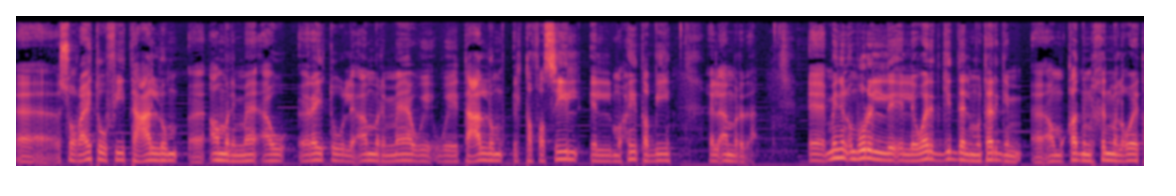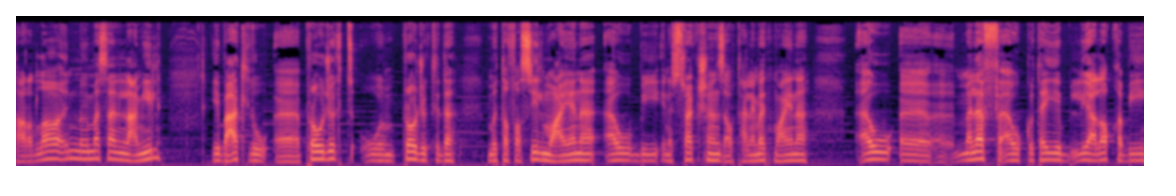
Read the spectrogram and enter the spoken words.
آه، سرعته في تعلم آه، أمر ما أو قرايته لأمر ما وتعلم التفاصيل المحيطة بالأمر ده. من الأمور اللي, اللي وارد جدا المترجم أو مقدم الخدمه اللغويه يتعرض لها إنه مثلا العميل يبعت له project وال project ده بتفاصيل معينة أو ب instructions أو تعليمات معينة أو آه، ملف أو كتيب ليه علاقة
